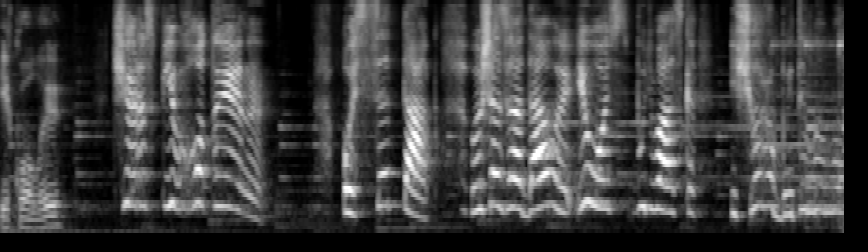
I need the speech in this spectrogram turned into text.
І коли? Через півгодини. Ось це так. Лише згадали, і ось, будь ласка, і що робитимемо?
